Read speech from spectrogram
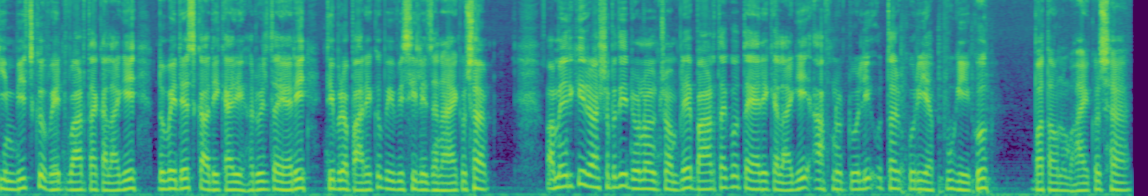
किम बीचको भेटवार्ताका लागि दुवै देशका अधिकारीहरूले तयारी तीव्र पारेको बिबिसीले जनाएको छ। अमेरिकी राष्ट्रपति डोनाल्ड ट्रम्पले वार्ताको तयारीका लागि आफ्नो टोली उत्तर कोरिया पुगेको बताउनु भएको छ।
